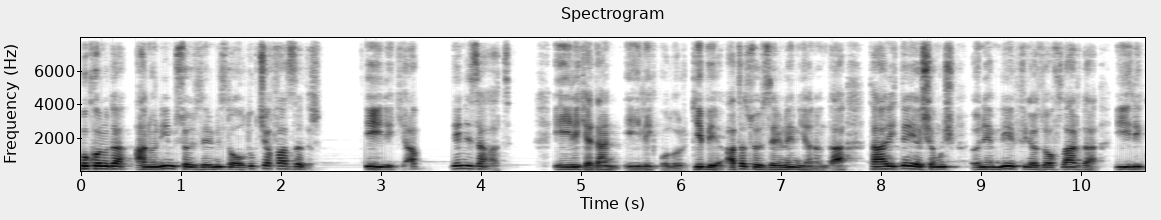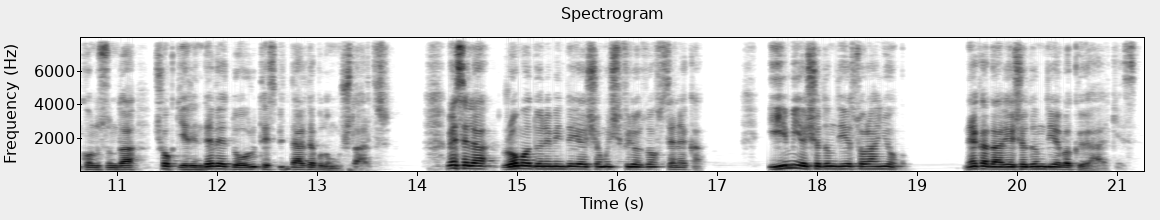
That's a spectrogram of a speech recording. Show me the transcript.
Bu konuda anonim sözlerimiz de oldukça fazladır. İyilik yap, denize at. İyilik eden iyilik bulur gibi atasözlerinin yanında tarihte yaşamış önemli filozoflar da iyilik konusunda çok yerinde ve doğru tespitlerde bulunmuşlardır. Mesela Roma döneminde yaşamış filozof Seneca. İyi mi yaşadım diye soran yok. Ne kadar yaşadım diye bakıyor herkes.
